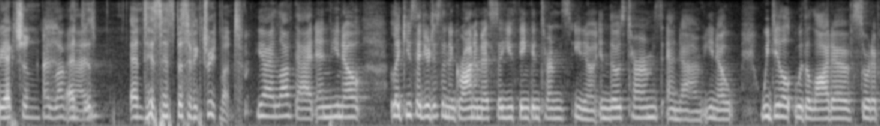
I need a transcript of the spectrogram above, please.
reaction. I love and, that and his, his specific treatment. Yeah, I love that. And you know, like you said, you're just an agronomist, so you think in terms, you know, in those terms. And um, you know, we deal with a lot of sort of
